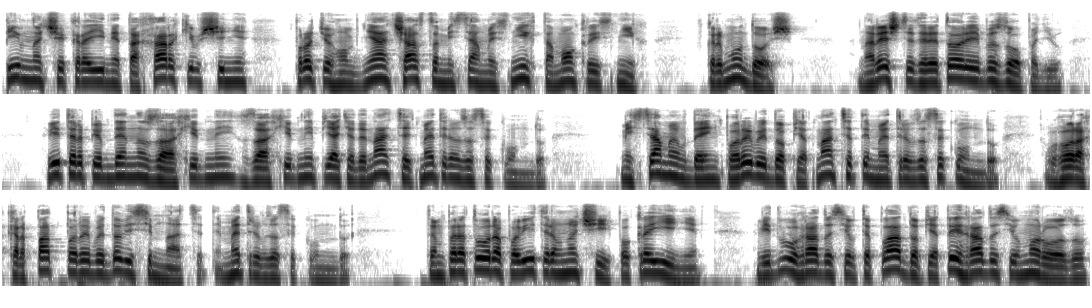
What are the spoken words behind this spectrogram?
півночі країни та Харківщині протягом дня часто місцями сніг та мокрий сніг. В Криму дощ. Нарешті території без опадів. Вітер південно-західний, західний 5-11 метрів за секунду. Місцями вдень пориви до 15 метрів за секунду. В горах Карпат пориви до 18 метрів за секунду. Температура повітря вночі по країні від 2 градусів тепла до 5 градусів морозу.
